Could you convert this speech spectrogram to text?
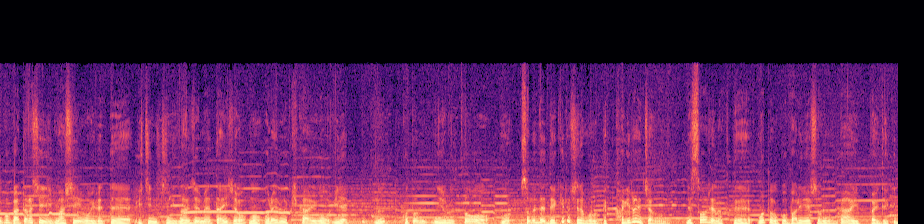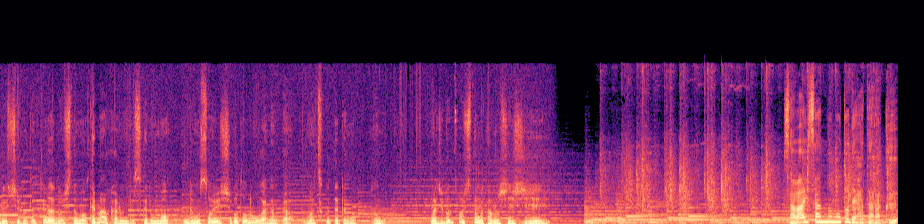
すごく新しいマシンを入れて1日に何十メーター以上も折れる機械を入れることによるともうそれでできる品物って限られちゃうのね。でそうじゃなくてもっとこうバリエーションがいっぱいできる仕事っていうのはどうしても手間はかかるんですけどもでもそういう仕事の方がなんか、まあ、作ってても、うん。まあ、自分としても楽しいし。沢井さんのもとで働く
